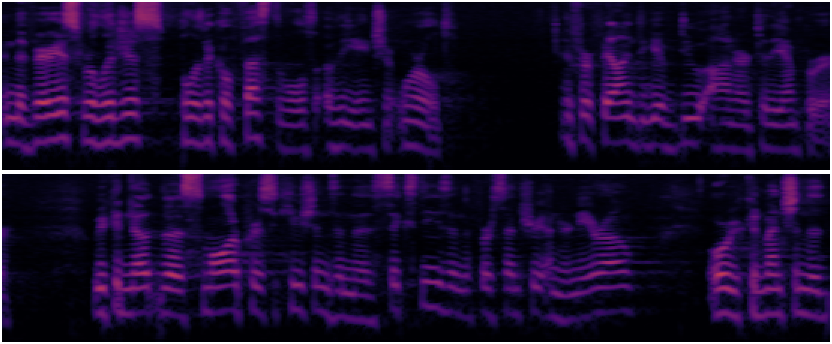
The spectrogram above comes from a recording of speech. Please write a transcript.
in the various religious political festivals of the ancient world, and for failing to give due honor to the emperor. We could note the smaller persecutions in the 60s in the first century under Nero, Or we could mention the,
